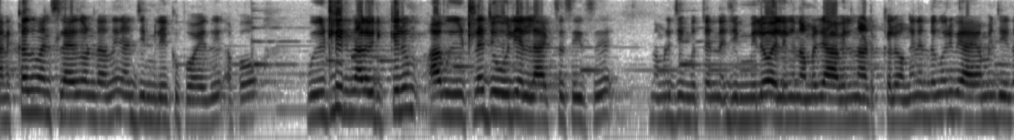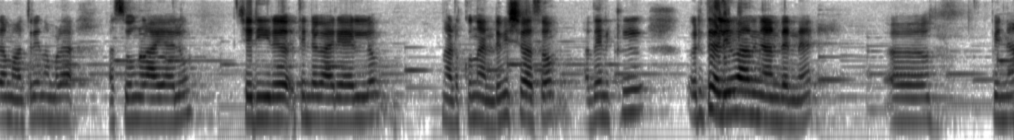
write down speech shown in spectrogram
എനിക്കത് മനസ്സിലായതുകൊണ്ടാണ് ഞാൻ ജിമ്മിലേക്ക് പോയത്. അപ്പോൾ വീട്ടിലിരുന്നാൽ ഒരിക്കലും ആ വീട്ടിലെ ജോലിയല്ല എക്സസൈസ് നമ്മൾ ജിമ്മിൽ തന്നെ ജിമ്മിലോ അല്ലെങ്കിൽ നമ്മൾ രാവിലെ നടക്കലോ അങ്ങനെ എന്തെങ്കിലും ഒരു വ്യായാമം ചെയ്താൽ മാത്രമേ നമ്മളെ അസുഖങ്ങളായാലും ശരീരത്തിന്റെ കാര്യമായാലും നടക്കുന്ന എന്റെ വിശ്വാസം. അതെനിക്ക് ഒരു തെളിവാണ് ഞാൻ തന്നെ. പിന്നെ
